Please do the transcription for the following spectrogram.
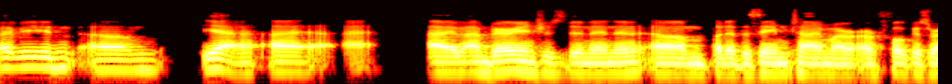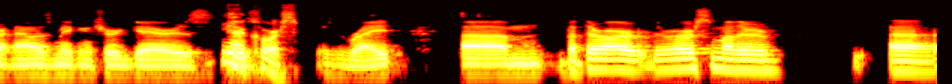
I mean, um, yeah, I, I, am very interested in it, um, but at the same time, our, our, focus right now is making sure Gair is yeah, is, of course, is right. Um, but there are there are some other. Uh,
